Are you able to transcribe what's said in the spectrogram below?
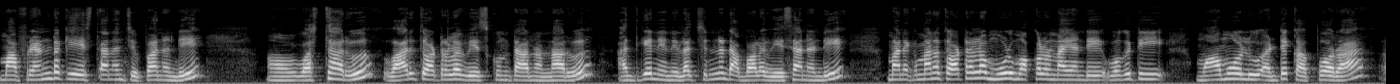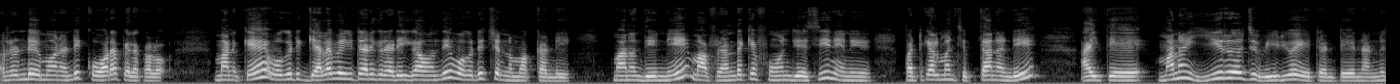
మా ఫ్రెండ్కి ఇస్తానని చెప్పానండి. వస్తారు. వారి తోటలో వేసుకుంటానన్నారు. అందుకే నేను ఇలా చిన్న డబ్బాలో వేశానండి. మనకి మన తోటలో మూడు మొక్కలు ఉన్నాయండి. ఒకటి మామూలు అంటే కప్పోర రెండేమోనండి కూర పిలకలు. మనకే ఒకటి గెల వేయటానికి రెడీగా ఉంది ఒకటి చిన్న మొక్క అండి మనం దీన్ని మా ఫ్రెండ్కి ఫోన్ చేసి నేను పట్టుకెళ్ళమని చెప్తానండి. అయితే మనం ఈరోజు వీడియో ఏంటంటే నన్ను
